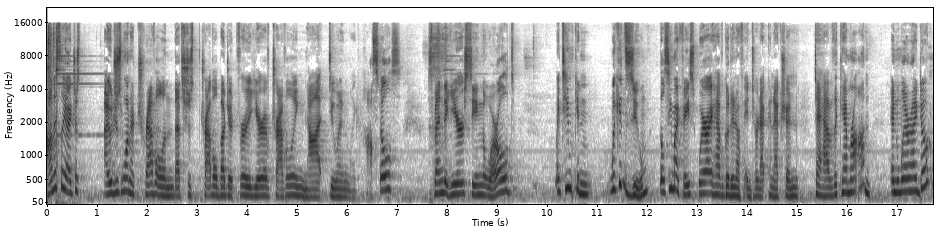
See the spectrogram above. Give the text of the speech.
Honestly, I just I would just want to travel, and that's just travel budget for a year of traveling, not doing like hostels. spend a year seeing the world, my team can we can zoom. They'll see my face where I have good enough internet connection to have the camera on, and where I don't,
